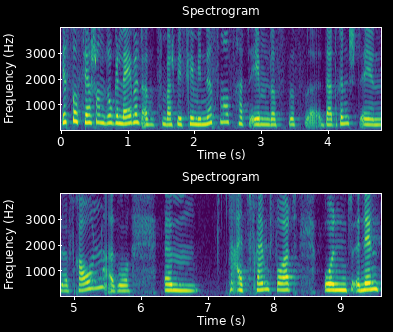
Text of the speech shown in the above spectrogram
ist das ja schon so gelabelt, also zum Beispiel Feminismus hat eben das, das äh, da drin stehen äh, Frauen, also ähm, als Fremdwort und nennt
